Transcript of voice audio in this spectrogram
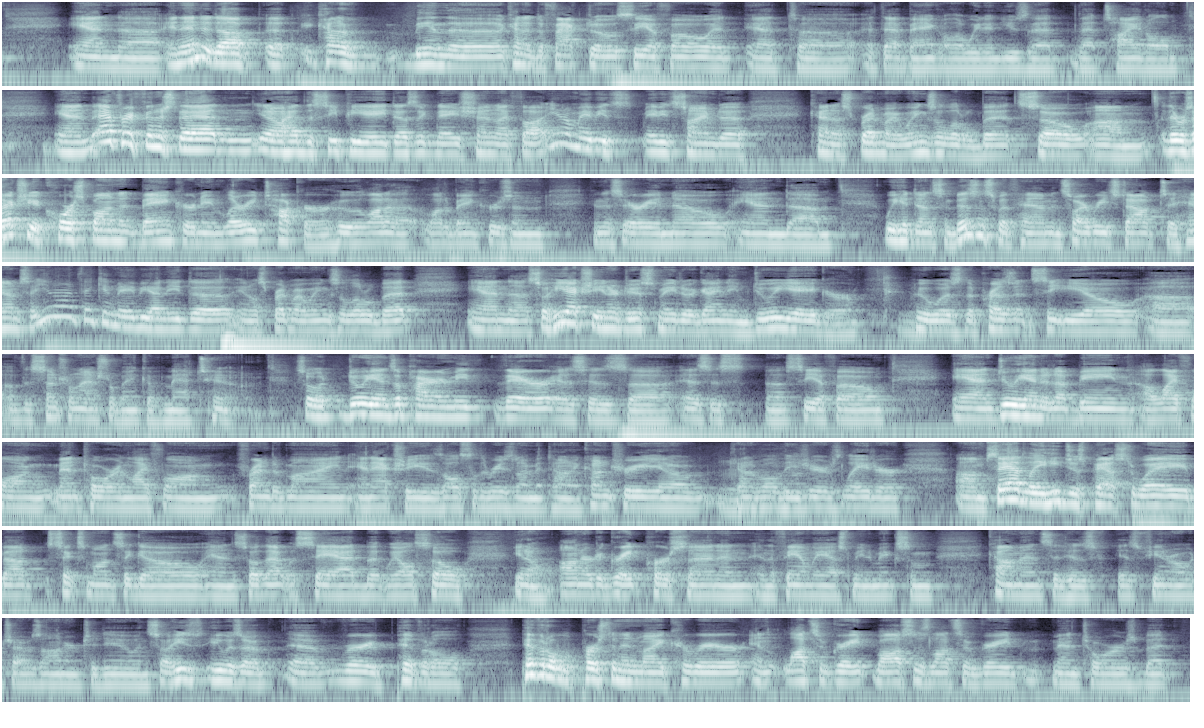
and uh, and ended up uh, kind of being the kind of de facto CFO at at uh, at that bank, although we didn't use that that title. And after I finished that, and you know, had the CPA designation, I thought, you know, maybe it's maybe it's time to kind of spread my wings a little bit. So um, there was actually a correspondent banker named Larry Tucker, who a lot of a lot of bankers in in this area know, and um, we had done some business with him. And so I reached out to him, said, you know, I'm thinking maybe I need to you know spread my wings a little bit. And uh, so he actually introduced me to a guy named Dewey Yeager, who was the president and CEO uh, of the Central National Bank of Mattoon. So Dewey ends up hiring me there as his uh, as his uh, CFO. And Dewey ended up being a lifelong mentor and lifelong friend of mine, and actually is also the reason I'm at Town and Country. You know, kind of all these years later. Um, sadly, he just passed away about six months ago, and so that was sad. But we also, you know, honored a great person, and, and the family asked me to make some comments at his his funeral, which I was honored to do. And so he's he was a, a very pivotal pivotal person in my career, and lots of great bosses, lots of great mentors, but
